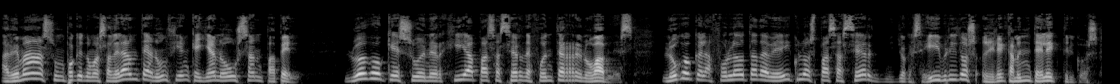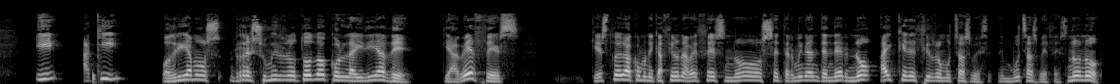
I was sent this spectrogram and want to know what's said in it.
Además, un poquito más adelante anuncian que ya no usan papel. Luego que su energía pasa a ser de fuentes renovables. Luego que la flota de vehículos pasa a ser, yo que sé, híbridos o directamente eléctricos. Y aquí podríamos resumirlo todo con la idea de que a veces, que esto de la comunicación a veces no se termina a entender, no hay que decirlo muchas veces, muchas veces, no, no,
